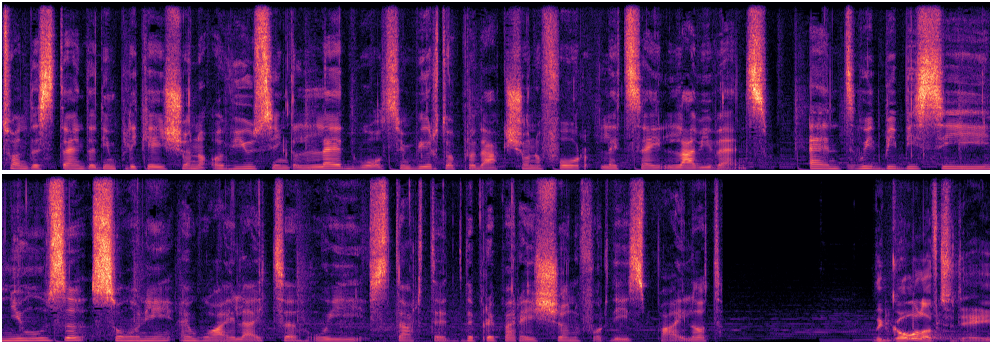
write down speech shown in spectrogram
to understand the implication of using LED walls in virtual production for, let's say, live events. And with BBC News, Sony and White Light, we started the preparation for this pilot. The goal of today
